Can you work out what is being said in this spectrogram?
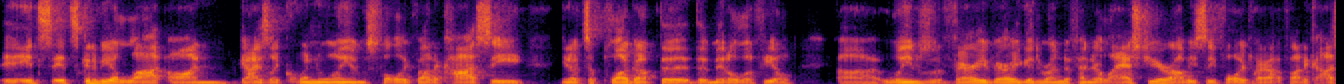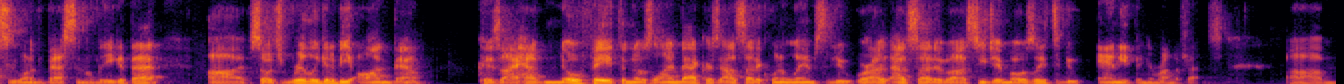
It's it's going to be a lot on guys like Quinn Williams, Foley Fatukasi, you know, to plug up the the middle of the field. Uh, Williams was a very very good run defender last year. Obviously, Foley Fatukasi is one of the best in the league at that. Uh, so it's really going to be on them because I have no faith in those linebackers outside of Quinn Williams to do, or outside of uh, C.J. Mosley to do anything in run defense. Um,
